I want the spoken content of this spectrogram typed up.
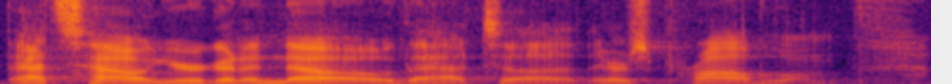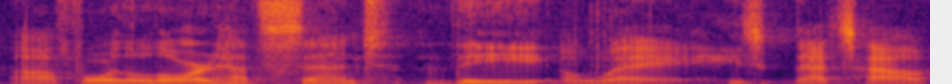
that's how you're going to know that uh, there's a problem. Uh, for the Lord hath sent thee away. He's, that's, how,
